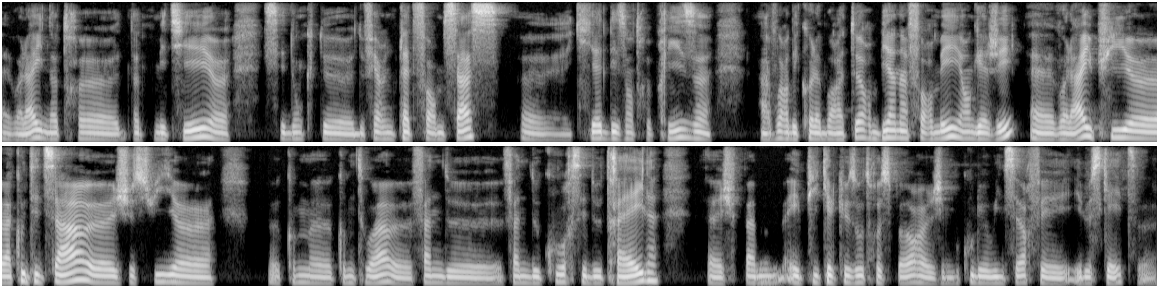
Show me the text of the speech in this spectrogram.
Euh, voilà, et notre, notre métier, c'est donc de, de, faire une plateforme SaaS qui aide les entreprises à avoir des collaborateurs bien informés et engagés. voilà, et puis à côté de ça, je suis comme, comme toi, fan de, fan de course et de trail. Euh, je pas, et puis quelques autres sports. Euh, j'aime beaucoup le windsurf et, et le skate euh,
